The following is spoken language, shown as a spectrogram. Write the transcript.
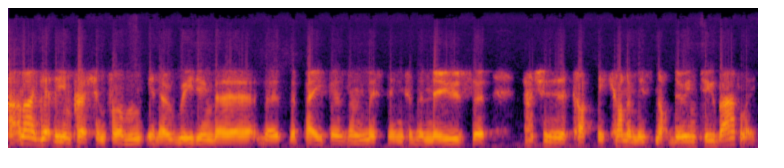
And I get the impression from you know reading the, the, the papers and listening to the news that actually the economy is not doing too badly.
